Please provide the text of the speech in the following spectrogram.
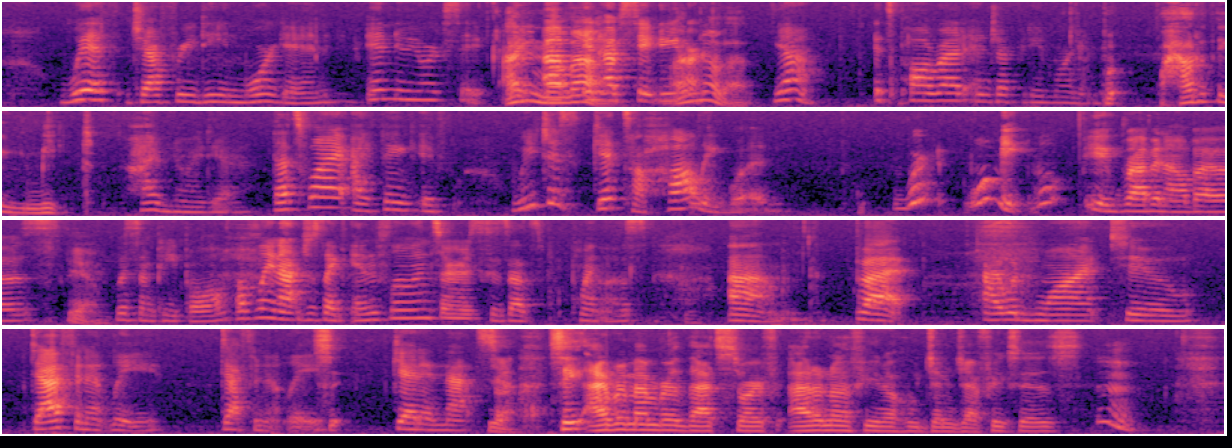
with Jeffrey Dean Morgan in New York City. I didn't know up that. In upstate New York. I didn't know that. Yeah, it's Paul Rudd and Jeffrey Dean Morgan. But how did they meet? I have no idea. That's why I think if we just get to Hollywood, we're we'll meet we'll be rubbing elbows Yeah. with some people. Hopefully not just like influencers because that's pointless. Um, but I would want to definitely, definitely See- get in that Yeah. See, I remember that story. I don't know if you know who Jim Jeffries is. Hmm.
